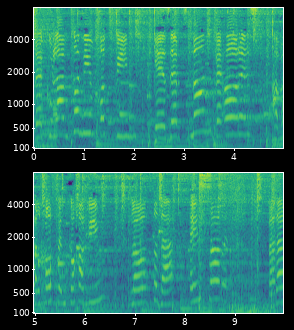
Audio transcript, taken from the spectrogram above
וכולם קונים חוטפים, גזר צנון ואורז, אבל חופן כוכבים, לא תודה, אין צורך. פדה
